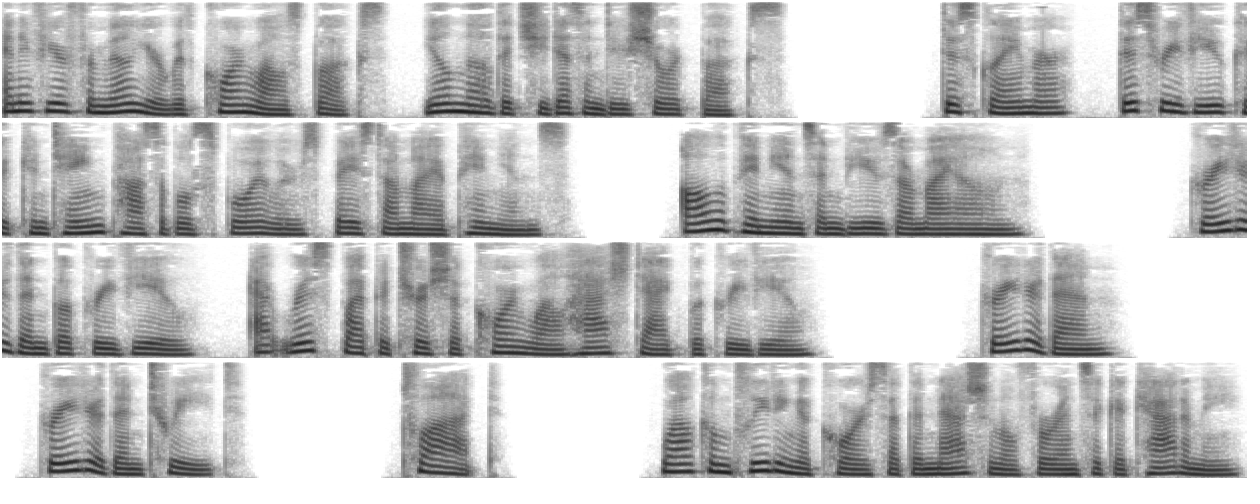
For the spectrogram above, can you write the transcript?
and if you're familiar with Cornwell's books, you'll know that she doesn't do short books. Disclaimer this review could contain possible spoilers based on my opinions. All opinions and views are my own. Greater than book review, at risk by Patricia Cornwell, hashtag book review. Greater than. Greater than tweet. Plot. While completing a course at the National Forensic Academy,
